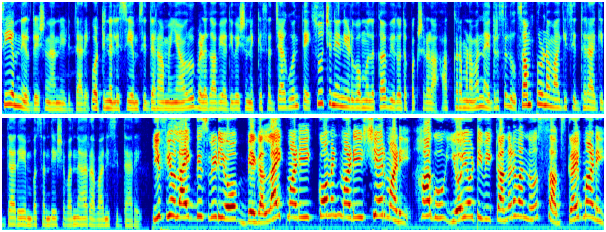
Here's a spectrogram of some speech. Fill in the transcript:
ಸಿಎಂ ನಿರ್ದೇಶನ ನೀಡಿದ್ದಾರೆ. ಒಟ್ಟಿನಲ್ಲಿ ಸಿಎಂ ಸಿದ್ದರಾಮಯ್ಯ ಅವರು ಬೆಳಗಾವಿ ಅಧಿವೇಶನಕ್ಕೆ ಸಜ್ಜಾಗುವಂತೆ ಸೂಚನೆ ನೀಡುವ ಮೂಲಕ ವಿರೋಧ ಪಕ್ಷಗಳ ಆಕ್ರಮಣವನ್ನು ಎದುರಿಸಲು ಸಂಪೂರ್ಣವಾಗಿ ಸಿದ್ಧರಾಗಿದ್ದಾರೆ ಎಂಬ ಸಂದೇಶವನ್ನು ರವಾನಿಸಿದ್ದಾರೆ. If you like this video ಬೇಗ ಲೈಕ್ ಮಾಡಿ ಕಾಮೆಂಟ್ ಮಾಡಿ ಶೇರ್ ಮಾಡಿ ಹಾಗೂ ಯೋಯೋ ಟಿವಿ ಕನ್ನಡವನ್ನು ಸಬ್ಸ್ಕ್ರೈಬ್ ಮಾಡಿ.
